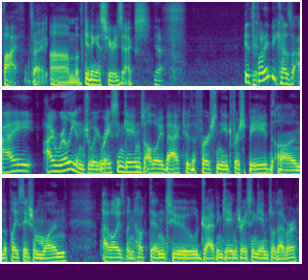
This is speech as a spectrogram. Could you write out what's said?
Five. That's all right. Um, of getting a Series X. Yeah. It's funny because I I really enjoy racing games all the way back to the first Need for Speed on the PlayStation 1. I've always been hooked into driving games, racing games, whatever.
